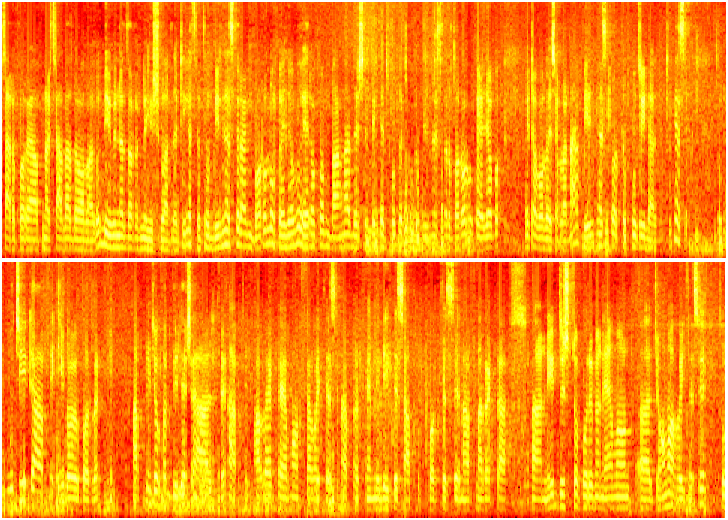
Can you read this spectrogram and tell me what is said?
তারপরে আপনার চাঁদা দেওয়া লাগে, বিভিন্ন ধরনের ইস্যু আছে, ঠিক আছে? তো বিজনেস করে আমি বড় লোক হয়ে যাব, এরকম বাংলাদেশের থেকে ছোট ছোট বিজনেস করে বড় লোক হয়ে যাব, এটা বলে চলে না বিজনেস করতে পুঁজি লাগে, ঠিক আছে? তো পুঁজিটা আপনি কীভাবে করবেন? আপনি যখন বিদেশে আসবেন, আপনি ভালো একটা অ্যামাউন্ট কামাইতেছেন, আপনার ফ্যামিলিকে সাপোর্ট করতেছেন, আপনার একটা নির্দিষ্ট পরিমাণ অ্যামাউন্ট জমা হইতেছে, তো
